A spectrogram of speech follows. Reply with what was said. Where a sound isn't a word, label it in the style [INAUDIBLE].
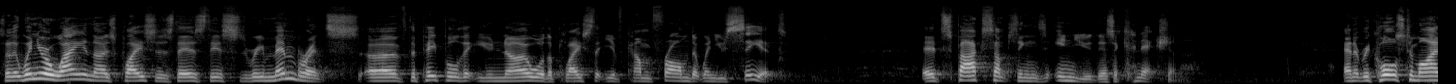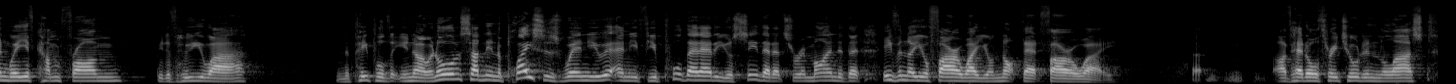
So that when you're away in those places, there's this remembrance of the people that you know or the place that you've come from, that when you see it, it sparks something in you. There's a connection. And it recalls to mind where you've come from, a bit of who you are, and the people that you know. And all of a sudden, in the places when you, and if you pull that out, you'll see that it's a reminder that even though you're far away, you're not that far away. Uh, I've had all three children in the last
